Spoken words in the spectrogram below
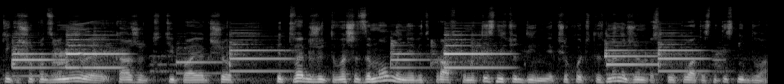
Тільки що подзвонили, кажуть, типа, якщо підтверджуєте ваше замовлення, відправку, натисніть один. Якщо хочете з менеджером поспілкуватись, натисніть два.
